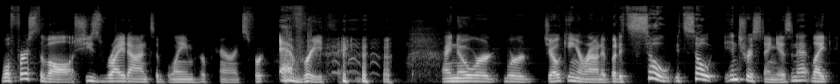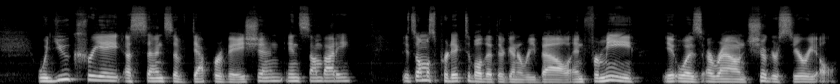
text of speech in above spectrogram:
Well, first of all, she's right on to blame her parents for everything. I know we're we're joking around it, but it's so it's so interesting, isn't it? Like when you create a sense of deprivation in somebody, it's almost predictable that they're going to rebel. And for me, it was around sugar cereal.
